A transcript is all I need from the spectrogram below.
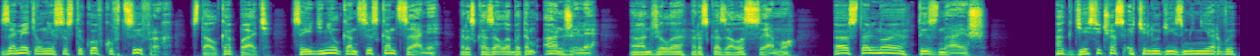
заметил несостыковку в цифрах, стал копать, соединил концы с концами, рассказал об этом Анжеле. Анжела рассказала Сэму. А остальное ты знаешь. «А где сейчас эти люди из Минервы?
